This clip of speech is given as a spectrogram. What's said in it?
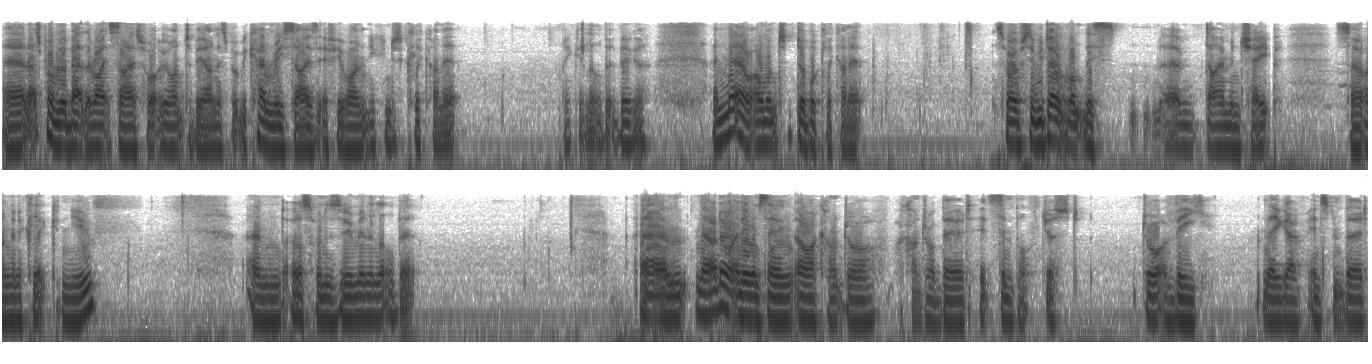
Uh, that's probably about the right size for what we want to be honest, but we can resize it if you want. You can just click on it, make it a little bit bigger. And now I want to double click on it. So obviously we don't want this um, diamond shape, so I'm going to click New, and I also want to zoom in a little bit. Um, now I don't want anyone saying, "Oh, I can't draw, I can't draw a bird." It's simple. Just draw a V. There you go, instant bird.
